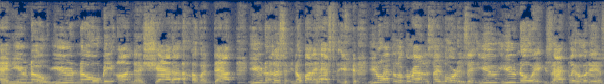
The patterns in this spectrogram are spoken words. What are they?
And you know, you know beyond a shadow of a doubt, you know, listen, nobody has to, you, you don't have to look around and say, Lord, is it you? You know exactly who it is.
